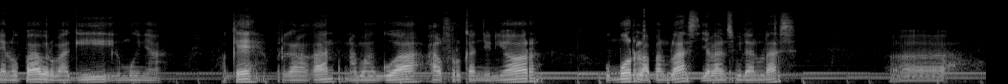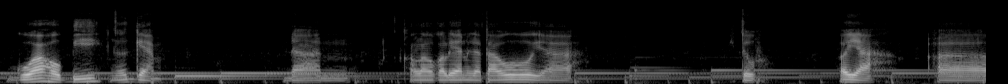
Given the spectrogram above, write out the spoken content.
Jangan lupa berbagi ilmunya. Oke, perkenalkan nama gua Alfurkan Junior, umur 18, jalan 19. Uh, gua hobi ngegame. Dan kalau kalian nggak tahu ya itu. Oh ya, uh,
